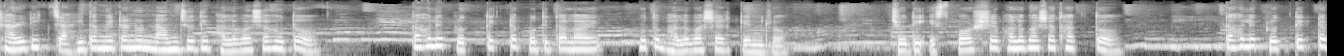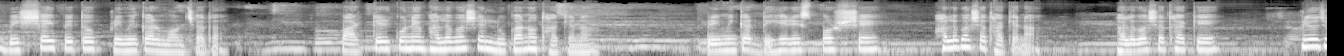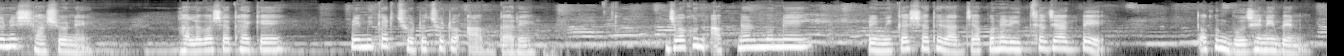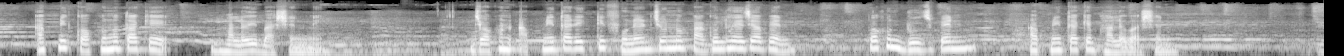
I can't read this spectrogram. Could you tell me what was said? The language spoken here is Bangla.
শারীরিক চাহিদা মেটানোর নাম যদি ভালোবাসা হতো, তাহলে প্রত্যেকটা পতিতালয় হতো ভালোবাসার কেন্দ্র। যদি স্পর্শে ভালোবাসা থাকতো, তাহলে প্রত্যেকটা বেশ্যাই পেত প্রেমিকার মর্যাদা। পার্কের কোণে ভালোবাসার লুকানো থাকে না। প্রেমিকার দেহের স্পর্শে ভালোবাসা থাকে না। ভালোবাসা থাকে প্রিয়জনের শাসনে। ভালোবাসা থাকে প্রেমিকার ছোট ছোট আবদারে। যখন আপনার মনে প্রেমিকার সাথে রাত যাপনের ইচ্ছা জাগবে, তখন বুঝে নেবেন আপনি কখনো তাকে ভালোই বাসেননি। যখন আপনি তার একটি ফোনের জন্য পাগল হয়ে যাবেন, তখন বুঝবেন আপনি তাকে ভালোবাসেন।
